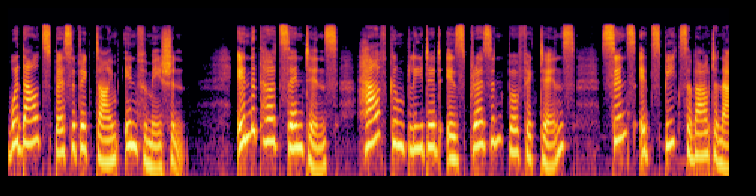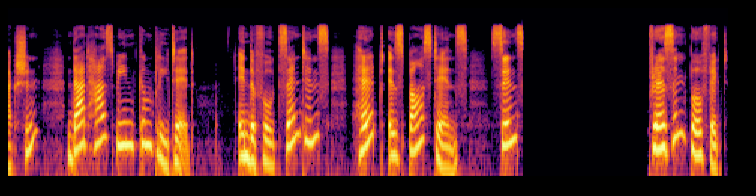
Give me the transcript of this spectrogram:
without specific time information. In the third sentence, have completed is present perfect tense since it speaks about an action that has been completed. In the fourth sentence, helped is past tense since present perfect.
